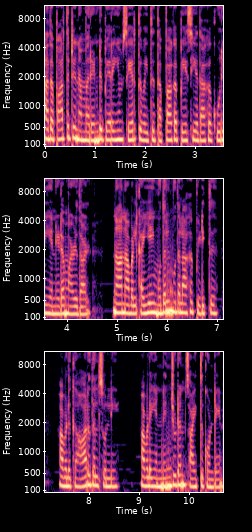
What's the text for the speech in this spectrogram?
அதை பார்த்துட்டு நம்ம ரெண்டு பேரையும் சேர்த்து வைத்து தப்பாக பேசியதாக கூறி என்னிடம் அழுதாள். நான் அவள் கையை முதல் முதலாக பிடித்து அவளுக்கு ஆறுதல் சொல்லி அவளை என் நெஞ்சுடன் சாய்த்து கொண்டேன்.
